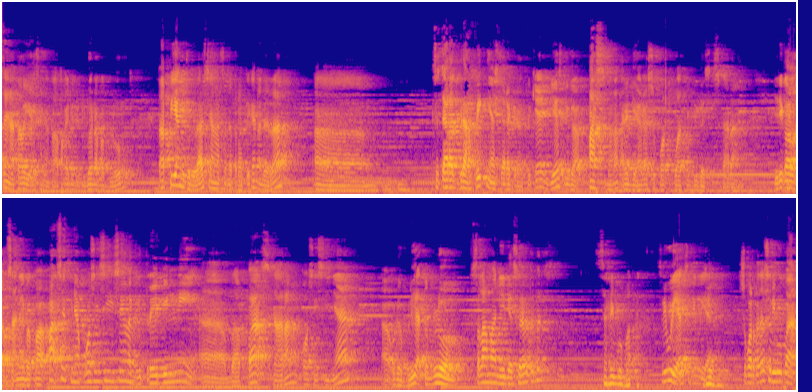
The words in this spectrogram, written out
Saya nggak tahu ya, saya nggak tahu apakah dia duluan apa belum. Tapi yang jelas yang harus anda perhatikan adalah em, secara grafiknya, secara grafiknya dia juga pas banget ada di area support kuatnya juga sih sekarang. Jadi kalau misalnya bapak, Pak saya punya posisi, saya lagi trading nih, Eh, bapak sekarang posisinya eh, udah beli atau belum? Selama dia di atas berapa tuh Pak? Seribu pak. Seribu ya, seribu ya. Supporternya seribu pak.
